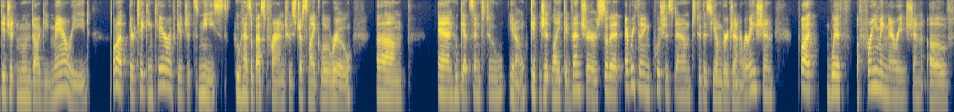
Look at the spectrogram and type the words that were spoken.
Gidget and Moondoggie married but they're taking care of Gidget's niece, who has a best friend who's just like LaRue, um, and who gets into, you know, Gidget like adventures so that everything pushes down to this younger generation, but with a framing narration of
